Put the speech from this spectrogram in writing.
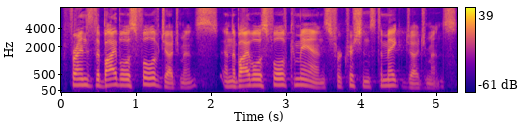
Friends, the Bible is full of judgments, and the Bible is full of commands for Christians to make judgments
